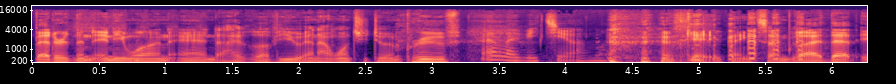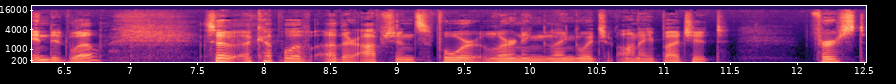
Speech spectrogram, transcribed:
better than anyone, and I love you and I want you to improve. I love you too. okay, thanks. I'm glad that ended well. So, a couple of other options for learning language on a budget. First,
